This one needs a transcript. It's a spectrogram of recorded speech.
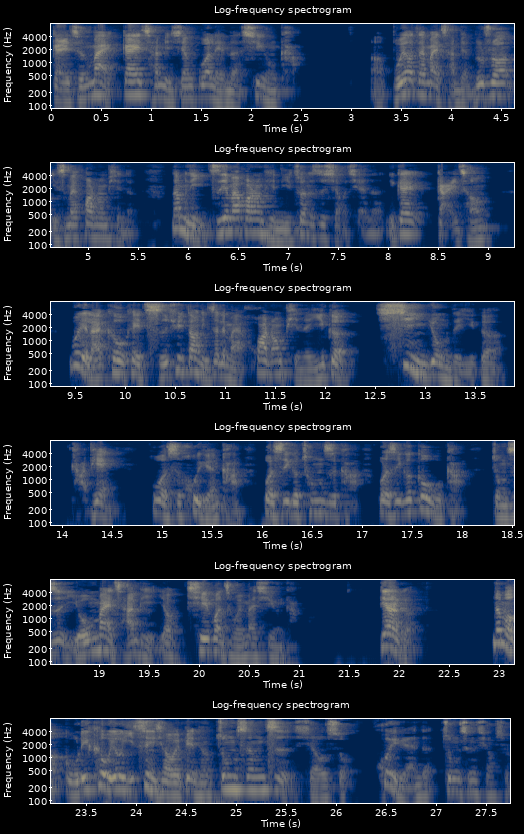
改成卖该产品相关联的信用卡啊！不要再卖产品。比如说你是卖化妆品的，那么你直接卖化妆品，你赚的是小钱的，你该改成未来客户可以持续到你这里买化妆品的一个信用的一个卡片，或者是会员卡，或者是一个充值卡，或者是一个购物卡。总之，由卖产品要切换成为卖信用卡。第二个。那么，鼓励客户由一次性消费变成终身制销售，会员的终身销售，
